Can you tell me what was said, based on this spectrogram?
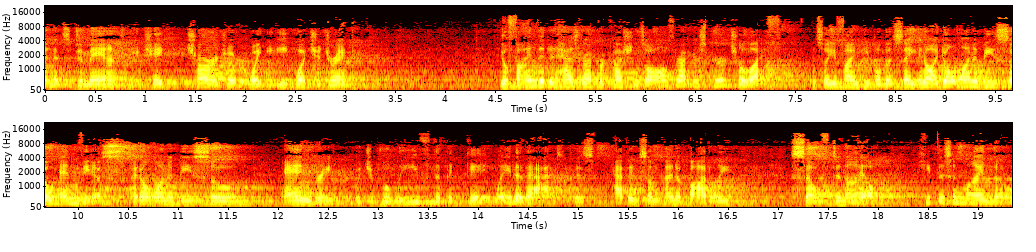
and its demands, if you take charge over what you eat, what you drink, you'll find that it has repercussions all throughout your spiritual life. And so you find people that say, you know, I don't want to be so envious. I don't want to be so angry. Would you believe that the gateway to that is having some kind of bodily self denial? Keep this in mind, though,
